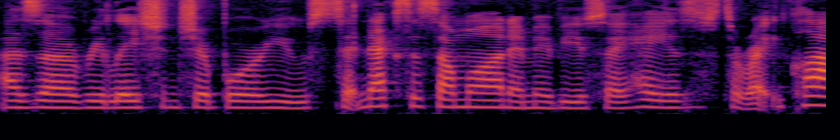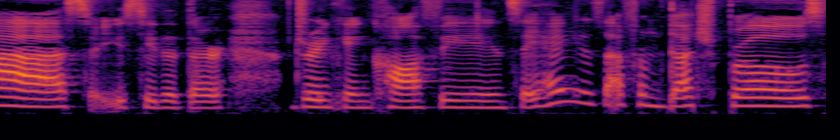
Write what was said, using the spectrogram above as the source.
as a relationship where you sit next to someone and maybe you say hey is this the right class? Or you see that they're drinking coffee and say hey is that from dutch bros?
